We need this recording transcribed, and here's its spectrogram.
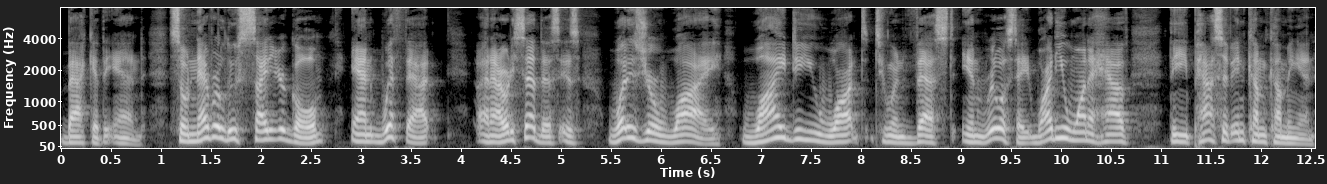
back at the end. So never lose sight of your goal. And with that, and I already said this, is what is your why? Why do you want to invest in real estate? Why do you want to have the passive income coming in?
